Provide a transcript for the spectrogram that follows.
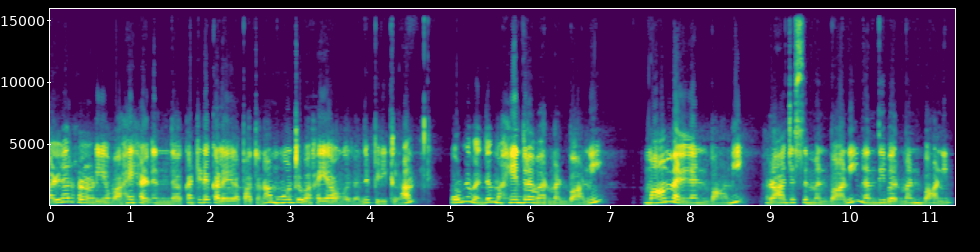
பல்லர்களுடைய வகைகள். இந்த கட்டிடக்கலையில பார்த்தோம்னா மூன்று வகையா அவங்க வந்து பிரிக்கலாம். ஒன்று வந்து மகேந்திரவர்மன் பாணி மாமல்லன் பாணி ராஜசிம்மன் பாணி நந்திவர்மன் பாணி.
